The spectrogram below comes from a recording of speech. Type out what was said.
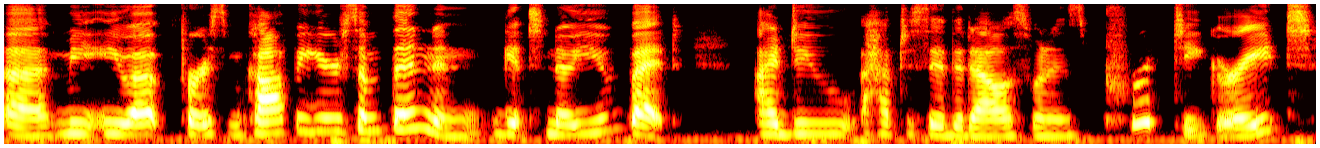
uh, meet you up for some coffee or something and get to know you. But I do have to say the Dallas one is pretty great.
